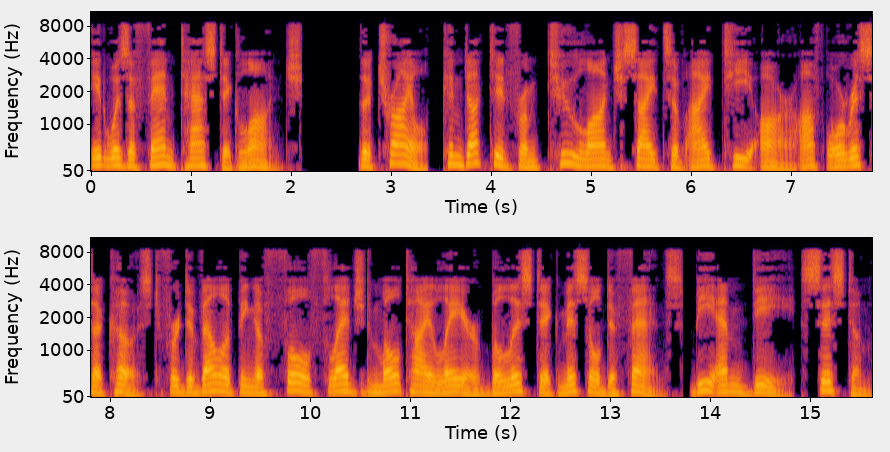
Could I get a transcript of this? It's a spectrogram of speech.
It was a fantastic launch. The trial, conducted from two launch sites of ITR off Orissa coast for developing a full-fledged multi-layer ballistic missile defense system,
